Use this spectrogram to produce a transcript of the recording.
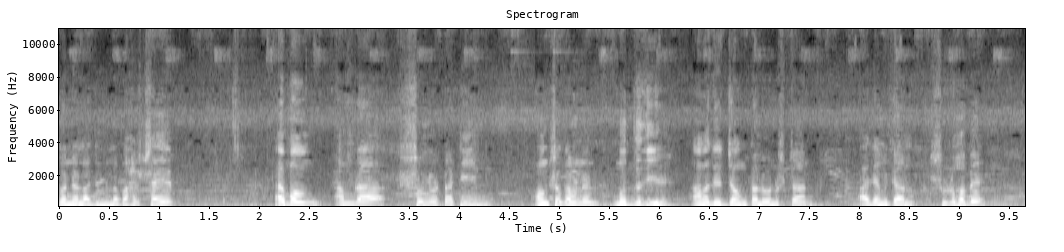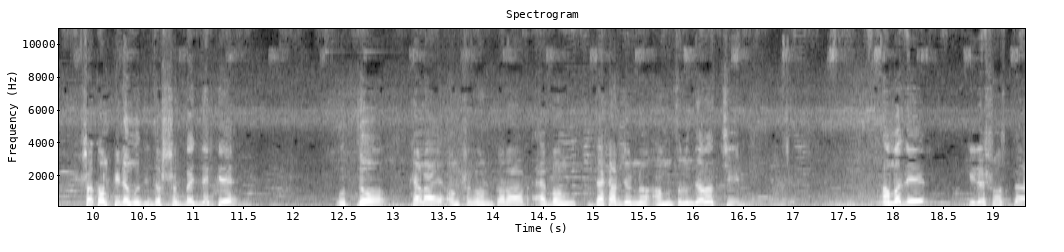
কর্নেল আজিমুল্লাহ বাহার সাহেব এবং আমরা ষোলোটা টিম অংশগ্রহণের মধ্য দিয়ে আমাদের জমকালো অনুষ্ঠান আগামীকাল শুরু হবে। সকল ক্রীড়ামোদী দর্শক ভাইদেরকে উক্ত খেলায় অংশগ্রহণ করার এবং দেখার জন্য আমন্ত্রণ জানাচ্ছি। আমাদের ক্রীড়া সংস্থা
